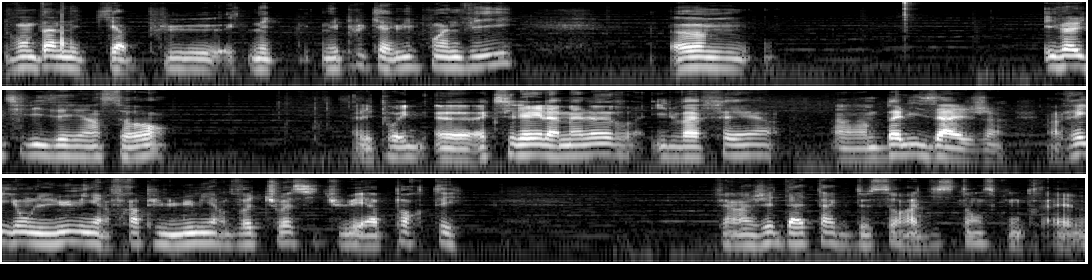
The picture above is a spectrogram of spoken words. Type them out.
Vondal n'est plus, plus qu'à 8 points de vie. Euh, il va utiliser un sort. Allez, pour euh, accélérer la manœuvre, il va faire un balisage. Un rayon de lumière frappe une lumière de votre choix située à portée. Faire un jet d'attaque de sort à distance contre elle.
